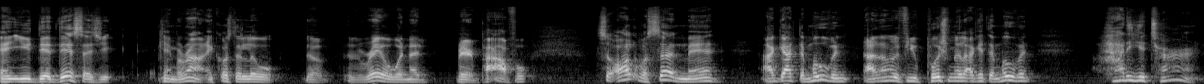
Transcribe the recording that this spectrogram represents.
and you did this as you came around. And of course, the little the, the rail wasn't that very powerful, so all of a sudden, man, I got to moving. I don't know if you push me, I get to moving. How do you turn?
